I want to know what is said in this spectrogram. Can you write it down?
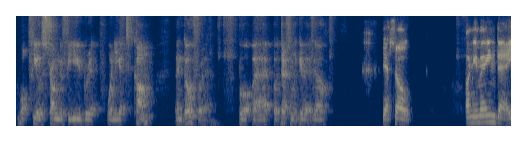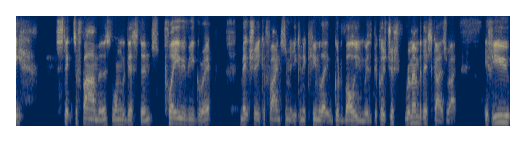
what feels stronger for you grip when you get to comp then go for it. But uh, but definitely give it a go. Yeah so on your main day stick to farmers longer distance play with your grip make sure you can find something you can accumulate good volume with because just remember this guys right? If you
